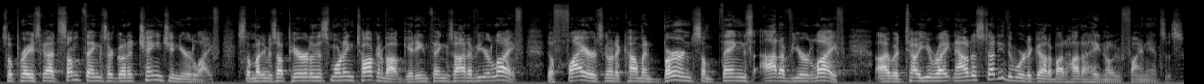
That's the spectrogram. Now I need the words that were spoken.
So praise God, some things are going to change in your life. Somebody was up here this morning talking about getting things out of your life. The fire is going to come and burn some things out of your life. I would tell you right now to study the Word of God about how to handle your finances.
